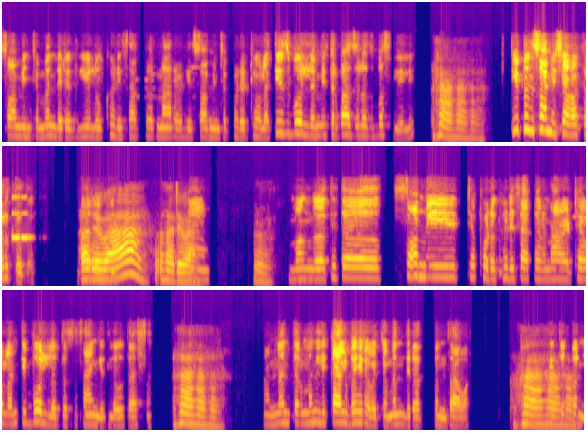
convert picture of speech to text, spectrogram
स्वामींच्या मंदिरात गेलो खडी साखर नारळ हे स्वामींच्या पुढे ठेवला. तीच बोललं मी तर बाजूलाच बसलेली. हा हा हा. ती पण स्वामी सेवा करतात. अरे वा! अरे वा. हा. मग तिथं स्वामीच्या पुढे खडी साखर नारळ ठेवला आणि ती बोललं तसं सांगितलं होतं असं. हा हा हा. आणि नंतर म्हणली काल भैरवाच्या मंदिरात पण जावा. हा हा तिथं हा. पण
